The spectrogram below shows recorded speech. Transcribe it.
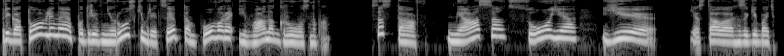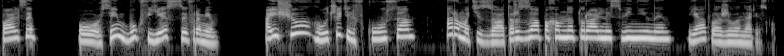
приготовленная по древнерусским рецептам повара Ивана Грозного. Состав. Мясо, соя, е... Я стала загибать пальцы. О, семь букв Е с цифрами. А еще улучшитель вкуса, ароматизатор с запахом натуральной свинины. Я отложила нарезку.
